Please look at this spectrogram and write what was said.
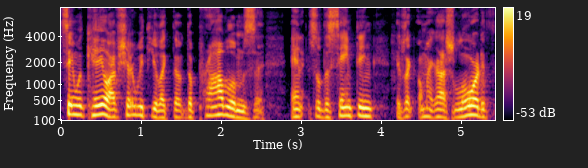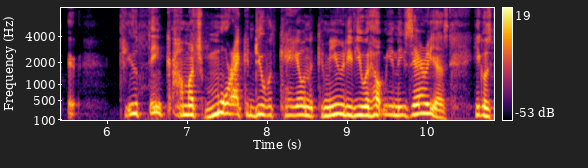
same with KO. I've shared with you like the the problems, and so the same thing. It's like, oh my gosh, Lord, if, if, can you think how much more I can do with KO in the community if you would help me in these areas? He goes,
